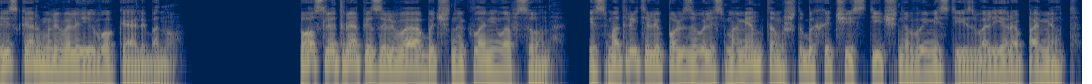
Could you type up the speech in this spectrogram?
и скармливали его Калибану. После трапезы льва обычно клонило в сон, и смотрители пользовались моментом, чтобы хоть частично вымести из вольера помет.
